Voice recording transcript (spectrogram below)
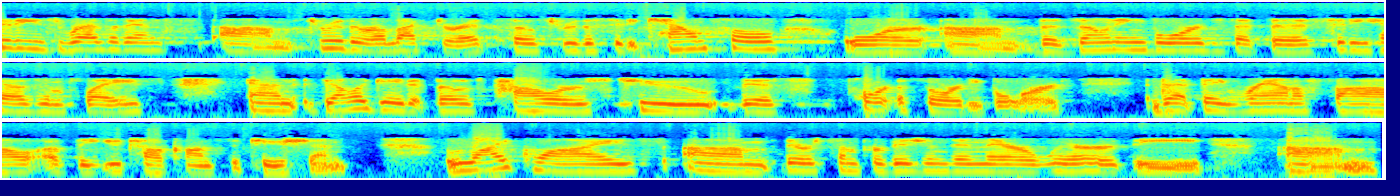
city's residents um, through their electorate, so through the city council or um, the zoning boards that the city has in place, and delegated those powers to this port authority board that they ran afoul of the Utah Constitution. Likewise, um, there are some provisions in there where the um,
